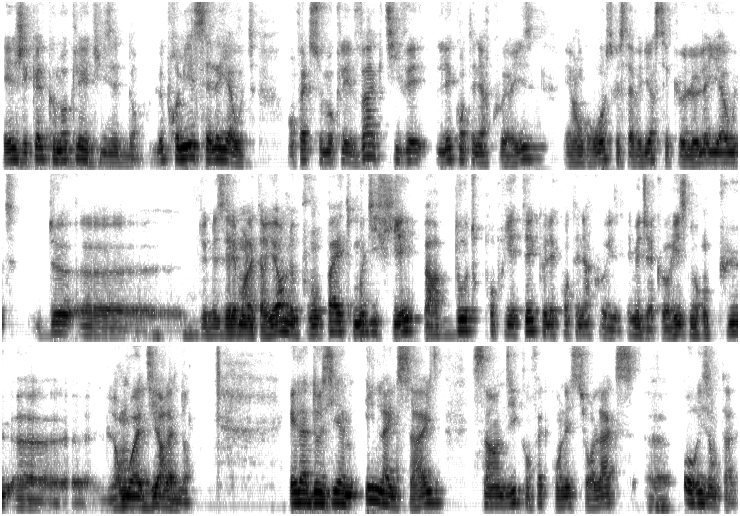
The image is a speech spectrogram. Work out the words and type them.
et j'ai quelques mots-clés à utiliser dedans. Le premier, c'est layout en fait, ce mot-clé va activer les container queries. Et en gros, ce que ça veut dire, c'est que le layout de, euh, de mes éléments à l'intérieur ne pourront pas être modifiés par d'autres propriétés que les container queries. Les media queries n'auront plus euh, leur mot à dire là-dedans. Et la deuxième, inline size, ça indique en fait qu'on est sur l'axe euh, horizontal.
